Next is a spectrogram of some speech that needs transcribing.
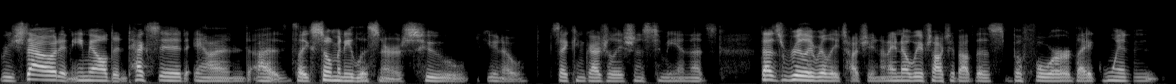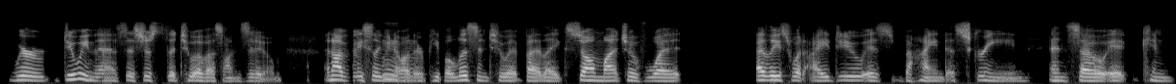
reached out and emailed and texted, and uh, it's like so many listeners who, you know, say congratulations to me. And that's that's really, really touching. And I know we've talked about this before, like when we're doing this, it's just the two of us on Zoom. And obviously we know Mhm. other people listen to it, but like so much of what at least what I do is behind a screen. And so it can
